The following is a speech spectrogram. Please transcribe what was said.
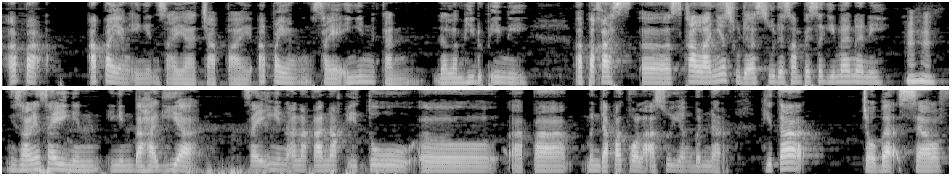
apa apa yang ingin saya capai, apa yang saya inginkan dalam hidup ini. Apakah eh, skalanya sudah sudah sampai segimana nih? Mhm. Misalnya saya ingin ingin bahagia, saya ingin anak-anak itu eh, apa mendapat pola asuh yang benar. Kita coba self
